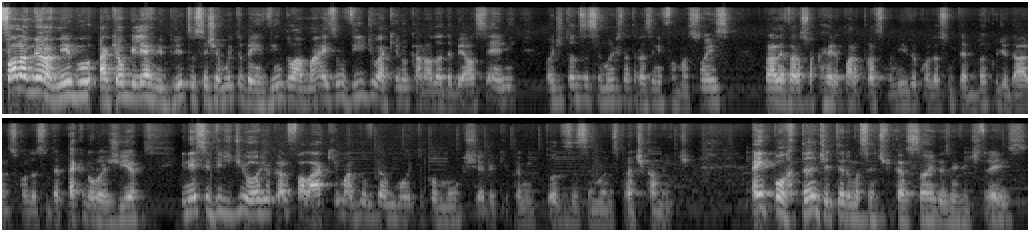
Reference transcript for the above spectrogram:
Fala, meu amigo, aqui é o Guilherme Brito, seja muito bem-vindo a mais um vídeo aqui no canal da DBLCM, onde todas as semanas está trazendo informações para levar a sua carreira para o próximo nível, quando o assunto é banco de dados, quando o assunto é tecnologia. E nesse vídeo de hoje eu quero falar aqui uma dúvida muito comum que chega aqui para mim todas as semanas praticamente. É importante ter uma certificação em 2023?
